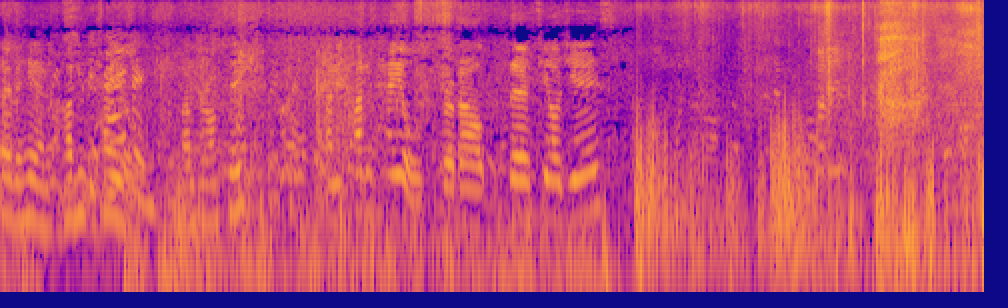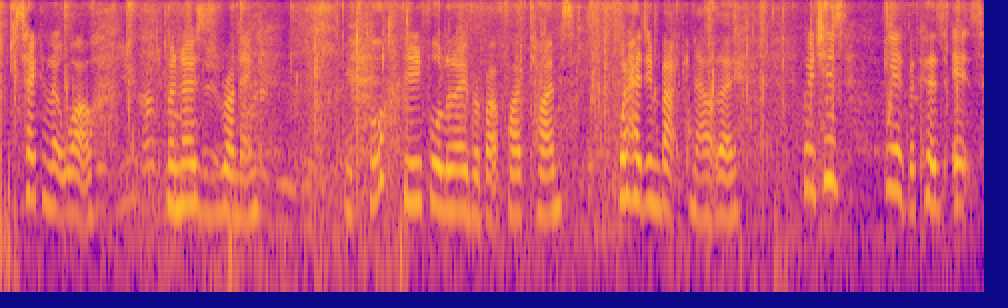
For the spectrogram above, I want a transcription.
Over here and it hadn't hailed Lanzarote and it hadn't hailed for about 30 odd years. It's taken a little while. My nose is running. Beautiful. Nearly fallen over about five times. We're heading back now though, which is weird because it's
